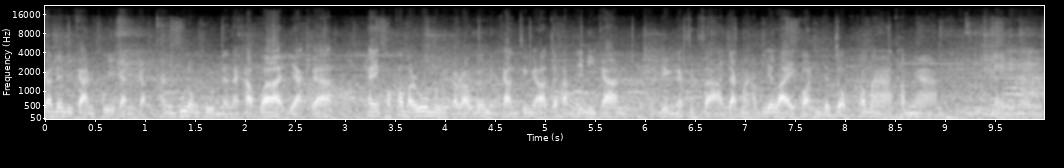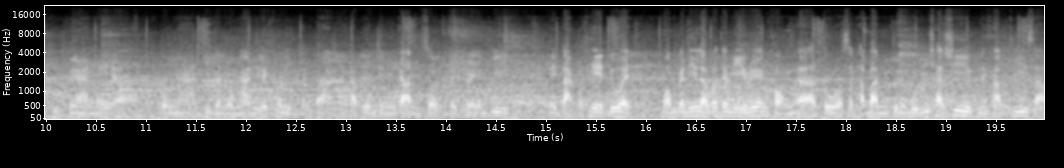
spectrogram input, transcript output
ก็ได้มีการคุยกันกับทางผู้ลงทุนนะครับ ว่าอยากจะให้เขาเข้ามาร่วมมือกับเราด้วยเหมือนกัน ซึ่งก็อาจจะทำให้มีการดึงนักศึกษาจากมหาวิทยาลัยก่อนที่จะจบเข้ามาทำงานในในงานในโรงงานที่เป็นโรงงานอิเล็กทรอนิกส์ต่างๆนะครับรวมถึงการส่งไปเทรนที่ ในต่างประเทศด้วย พร้อมกันนี้เราก็จะมีเรื่องของอตัวสถาบันคุณวุฒิวิชาชีพนะครับที่สา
